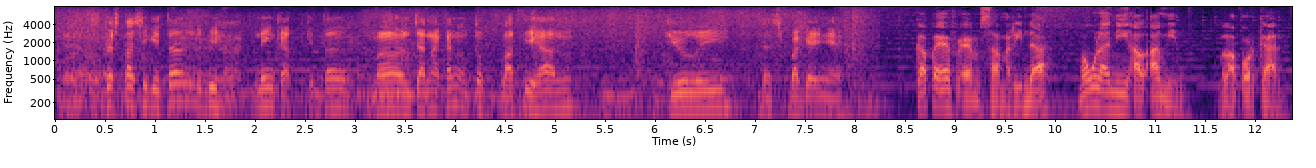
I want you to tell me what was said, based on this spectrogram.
prestasi kita lebih meningkat. Kita merencanakan untuk pelatihan, juri, dan sebagainya. KPFM Samarinda, Maulani Al-Amin melaporkan.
